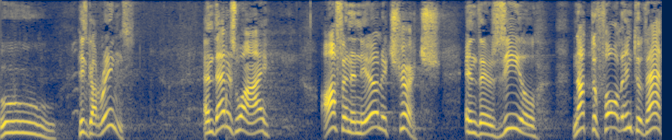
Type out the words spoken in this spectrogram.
ooh, he's got rings. And that is why often in the early church, in their zeal not to fall into that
